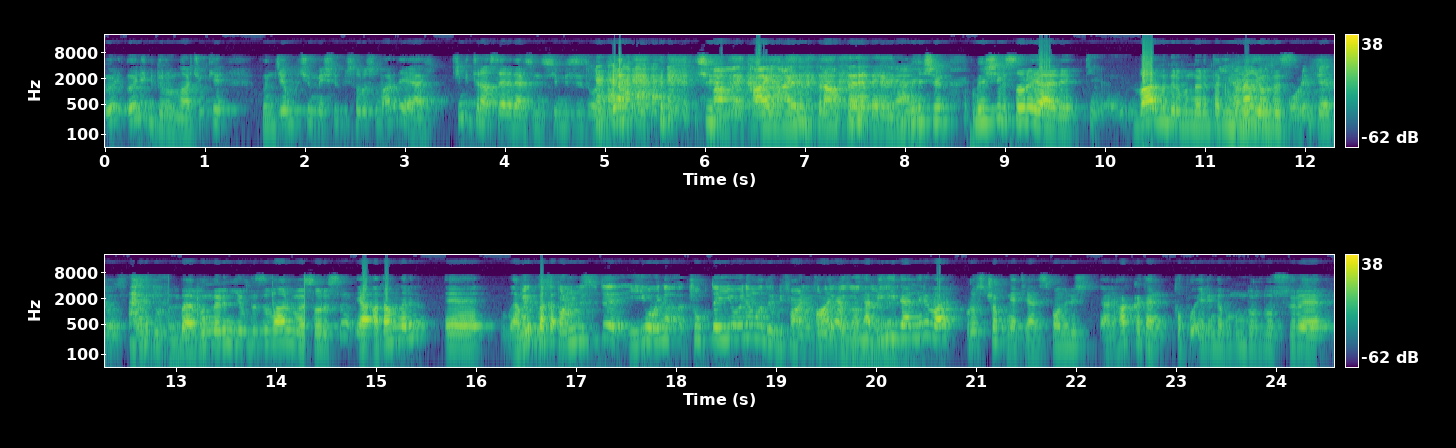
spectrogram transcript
Öyle, öyle bir durum var çünkü Hınca Buluç'un meşhur bir sorusu vardı ya. Kimi transfer edersiniz şimdi siz Olympiakos? Ben Kyle Hines'ı transfer ederim yani. meşhur, meşhur soru yani. Var mıdır bunların takımında İnanamıyorum. yıldız? Olympiakos nasıl? Ben bunların yıldızı var mı sorusu. Ya adamların e, ya Ve mutlaka Spanulis'i de iyi oyna çok da iyi oynamadığı bir Final Four'da Aynen. kazandılar. Ya bir yani. liderleri var. Burası çok net yani. Spanulis yani hakikaten topu elinde bulundurduğu süre,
